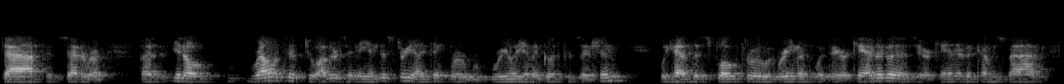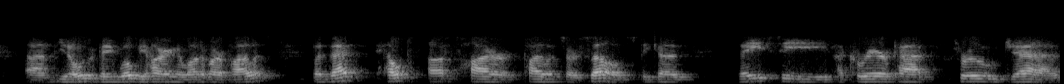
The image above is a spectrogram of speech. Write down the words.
staff, et cetera. But, you know, relative to others in the industry, I think we're really in a good position. We have this flow-through agreement with Air Canada. As Air Canada comes back, You know, they will be hiring a lot of our pilots, but that helps us hire pilots ourselves because they see a career path through Jazz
